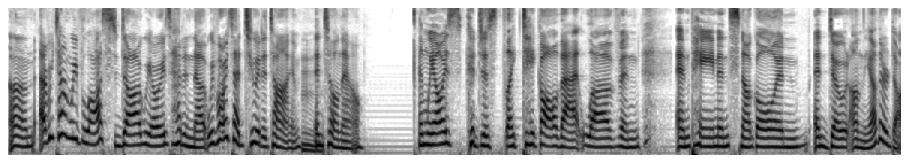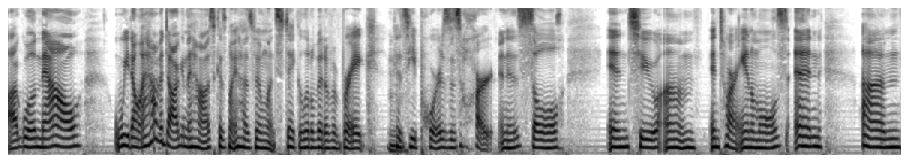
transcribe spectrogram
Um, every time we've lost a dog, we always had another. We've always had two at a time hmm. until now. And we always could just like take all that love and and pain and snuggle and and dote on the other dog. Well now we don't have a dog in the house because my husband wants to take a little bit of a break hmm. because he pours his heart and his soul into um into our animals and um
